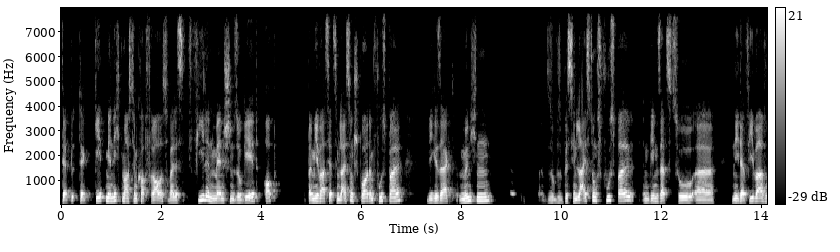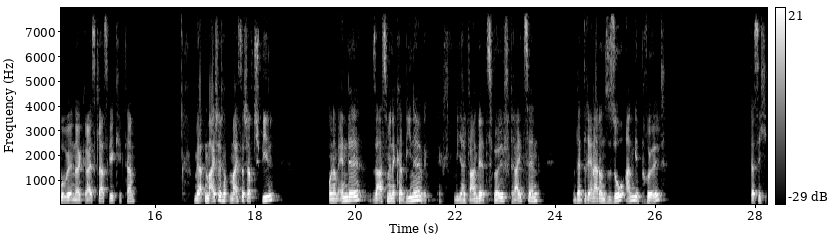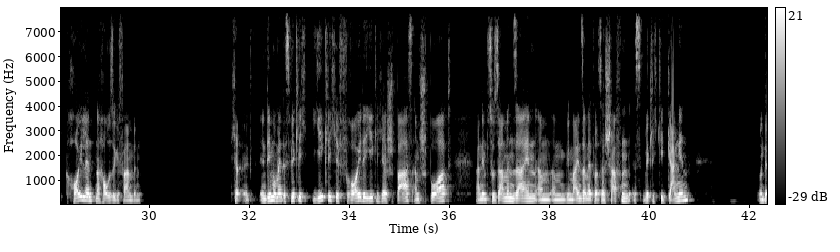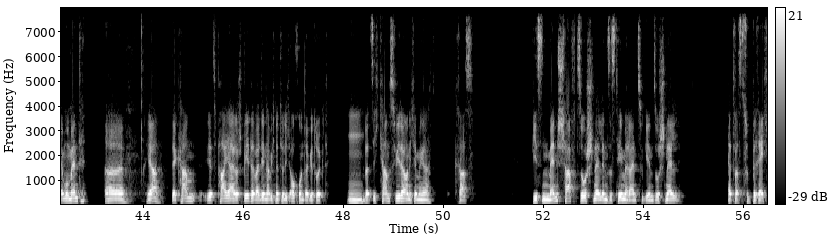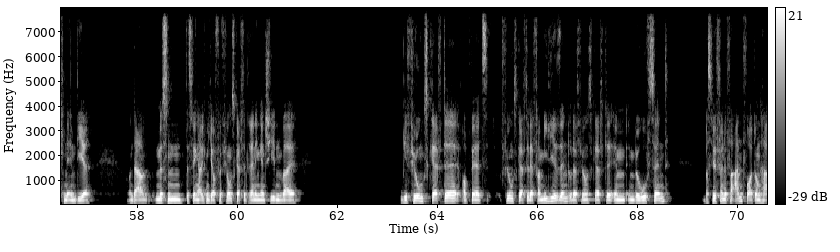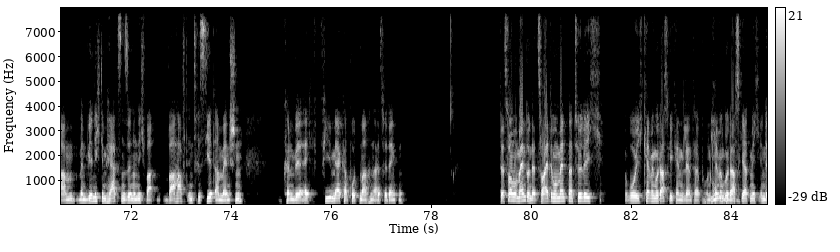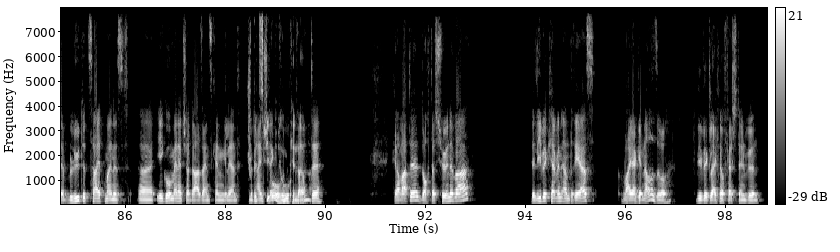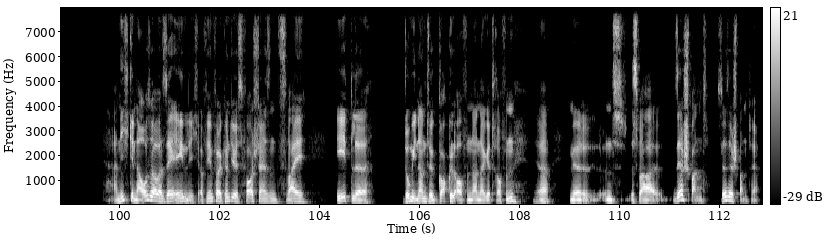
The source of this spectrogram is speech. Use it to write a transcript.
Der, der geht mir nicht mal aus dem Kopf raus, weil es vielen Menschen so geht. Ob, bei mir war es jetzt im Leistungssport, im Fußball. Wie gesagt, München, so, ein bisschen Leistungsfußball im Gegensatz zu äh, Niederfieber, wo wir in der Kreisklasse gekickt haben. Und wir hatten Meisterschaft, Meisterschaftsspiel und am Ende saßen wir in der Kabine, wie alt waren wir? 12, 13. Und der Trainer hat uns so angebrüllt, dass ich heulend nach Hause gefahren bin. Ich hatte, in dem Moment ist wirklich jegliche Freude, jeglicher Spaß am Sport, an dem Zusammensein, am, am gemeinsam etwas erschaffen, ist wirklich gegangen. Und der Moment äh, ja, der kam jetzt paar Jahre später, weil den habe ich natürlich auch runtergedrückt. Mhm. Plötzlich kam es wieder und ich habe mir gedacht, krass, wie es ein Mensch schafft, so schnell in Systeme reinzugehen, so schnell etwas zu brechen in dir. Und da müssen, deswegen habe ich mich auch für Führungskräftetraining entschieden, weil wir Führungskräfte, ob wir jetzt Führungskräfte der Familie sind oder Führungskräfte im, im Beruf sind, was wir für eine Verantwortung haben. Wenn wir nicht im Herzen sind und nicht wahr, wahrhaft interessiert am Menschen, können wir echt viel mehr kaputt machen, als wir denken. Das war ein Moment. Und der zweite Moment natürlich, wo ich Kevin Godowski kennengelernt habe. Und mm. Kevin Godowski hat mich in der Blütezeit meines äh, Ego-Manager-Daseins kennengelernt. Spitz Mit Einstecktuch, Krawatte. Krawatte. Doch das Schöne war, der liebe Kevin Andreas war ja genauso, wie wir gleich noch feststellen würden. Ja, nicht genauso, aber sehr ähnlich. Auf jeden Fall könnt ihr euch vorstellen, es sind zwei edle, dominante Gockel aufeinander getroffen. Ja, und es war sehr spannend. Sehr, sehr spannend, ja.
